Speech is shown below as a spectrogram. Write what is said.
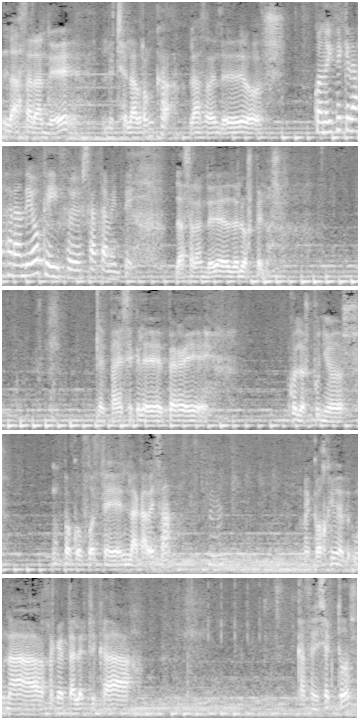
La zarandeé, le eché la bronca, la zarandeé de los... Cuando dice que la zarandeó, ¿qué hizo exactamente? La zarandeé de los pelos. Me parece que le pegué con los puños un poco fuerte en la cabeza. Me cogí una raqueta eléctrica caza insectos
